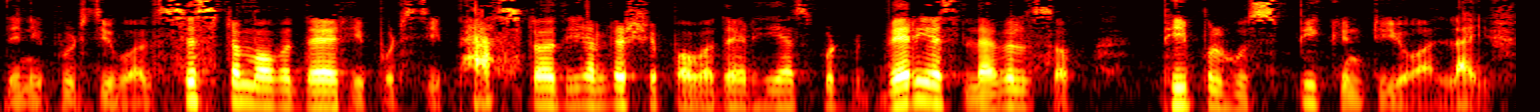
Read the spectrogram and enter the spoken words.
then He puts the world system over there, He puts the pastor, the eldership over there. He has put various levels of people who speak into your life.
